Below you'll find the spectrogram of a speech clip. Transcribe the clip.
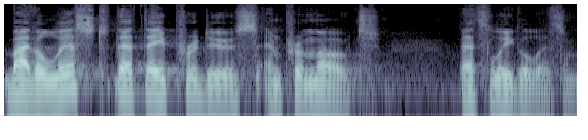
by the list that they produce and promote, that's legalism.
